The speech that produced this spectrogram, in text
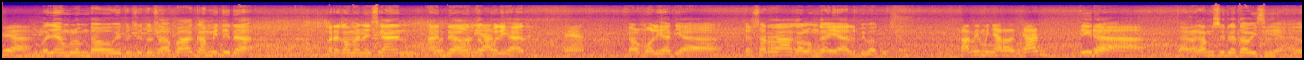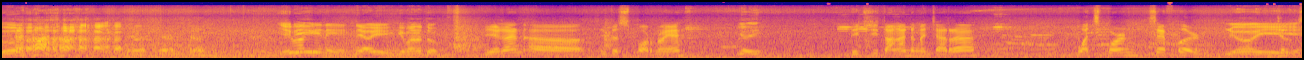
ya buat yang belum tahu itu situs apa, kami tidak merekomendasikan Anda Untuk untuk melihat. ya Kalau mau lihat ya terserah, kalau enggak ya lebih bagus. kami menyarankan Tidak. Karena kami sudah tahu isinya. Wah. Cuma gini. Yoi, gimana tuh? dia kan eh, situs porno ya Yoi. Dia cuci tangan dengan cara watch porn save earth Yoi. Jel-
